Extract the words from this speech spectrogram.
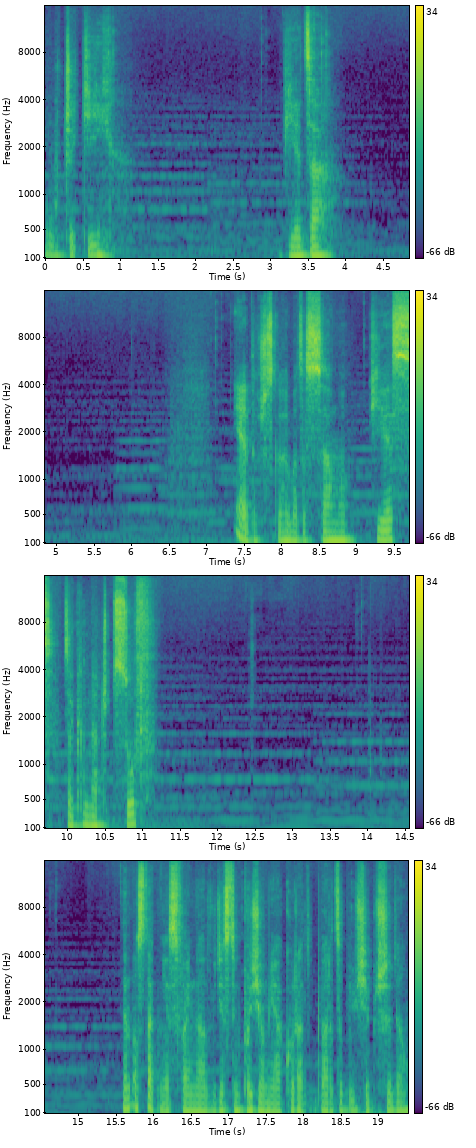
Łuczyki. Wiedza. Nie, to wszystko chyba to samo. Pies, zaklinacz psów. Ten ostatni jest fajny na 20 poziomie, akurat bardzo by mi się przydał.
